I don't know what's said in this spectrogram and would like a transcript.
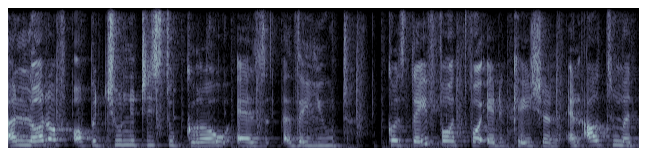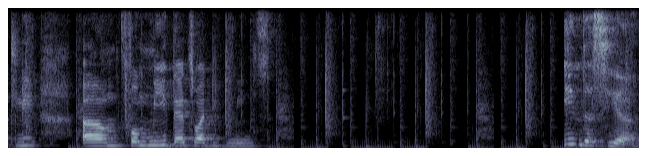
a lot of opportunities to grow as the youth because they fought for education and ultimately um, for me that's what it means in this year,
